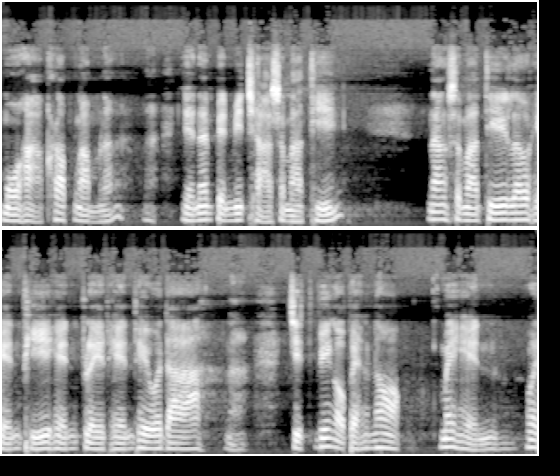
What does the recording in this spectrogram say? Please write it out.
โมหะครอบงำแล้วอย่างนั้นเป็นมิจฉาสมาธิ นั่งสมาธิแล้วเห็นผีเห็นเปรตเห็นเทวดานะจิตวิ่งออกไปข้างนอก ไม่เห็นว่า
